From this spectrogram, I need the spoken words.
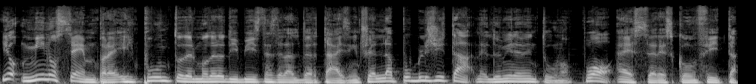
Io mino sempre il punto del modello di business dell'advertising, cioè la pubblicità nel 2021 può essere sconfitta.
